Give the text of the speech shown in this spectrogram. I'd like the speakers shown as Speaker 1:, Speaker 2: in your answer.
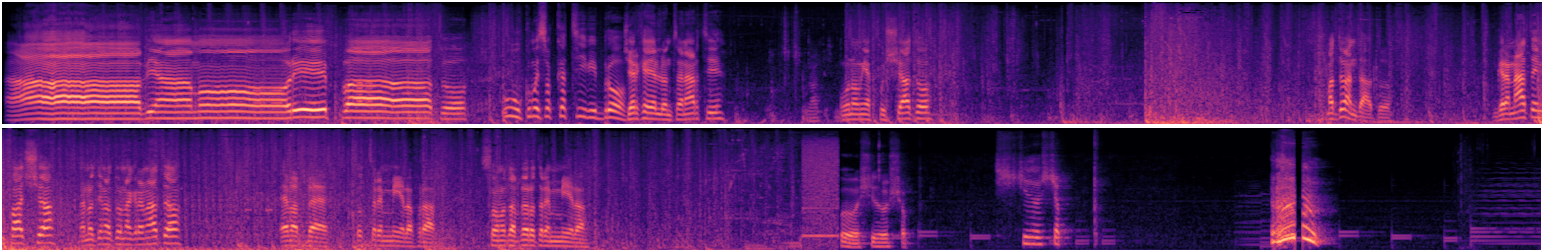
Speaker 1: Abbiamo rippato. Uh, come sono cattivi, bro. Cerca di allontanarti. Uno mi ha pushato. Ma dove è andato? Granata in faccia. Mi hanno tirato una granata. E eh, vabbè, sono 3000, fra. Sono davvero 3000.
Speaker 2: Oh, è uscito lo shop. È uscito lo shop.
